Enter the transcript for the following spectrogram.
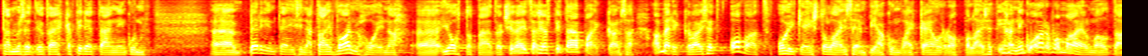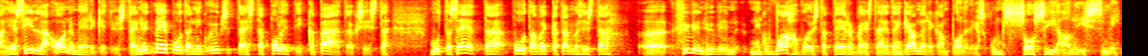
tämmöiset, joita ehkä pidetään niin kuin, perinteisinä tai vanhoina johtopäätöksinä itse asiassa pitää paikkansa. Amerikkalaiset ovat oikeistolaisempia kuin vaikka eurooppalaiset ihan niin kuin arvomaailmaltaan ja sillä on merkitystä. Ja nyt me ei puhuta niin kuin yksittäisistä politiikkapäätöksistä, mutta se, että puhutaan vaikka tämmöisistä hyvin, hyvin niin kuin vahvoista termeistä, etenkin Amerikan politiikassa, kuin sosialismi.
